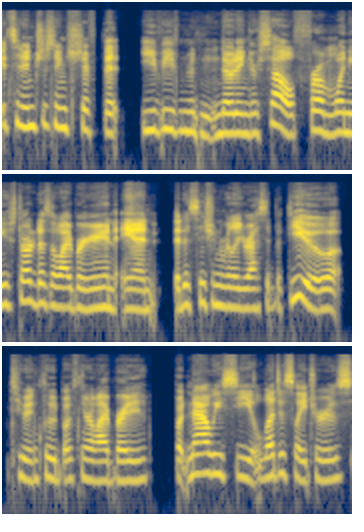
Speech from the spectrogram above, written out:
it's an interesting shift that you've even been noting yourself from when you started as a librarian and the decision really rested with you to include books in your library. But now we see legislatures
